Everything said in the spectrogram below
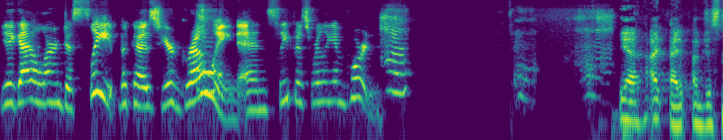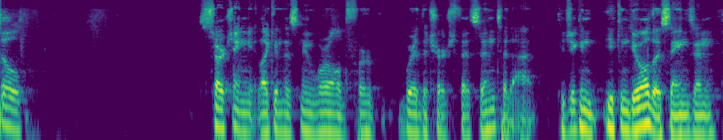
you got to learn to sleep because you're growing and sleep is really important. Yeah, I, I, I'm just still searching, like, in this new world for where the church fits into that because you can you can do all those things and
